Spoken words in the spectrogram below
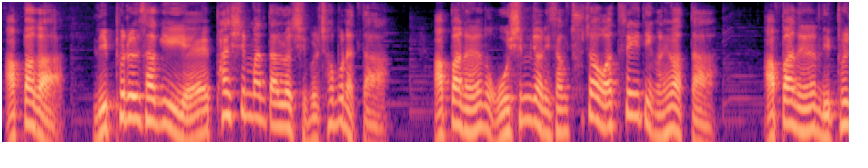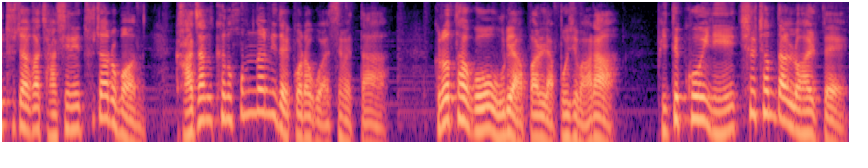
아빠가 리플을 사기 위해 80만 달러 집을 처분했다. 아빠는 50년 이상 투자와 트레이딩을 해왔다. 아빠는 리플 투자가 자신이 투자로 번 가장 큰 홈런이 될 거라고 말씀했다. 그렇다고 우리 아빠를 얕보지 마라. 비트코인이 7,000달러 할 때,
